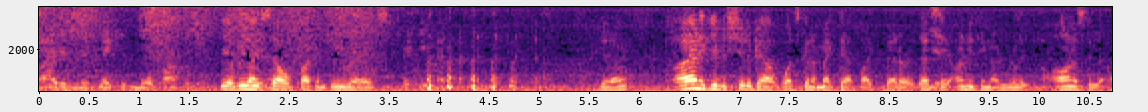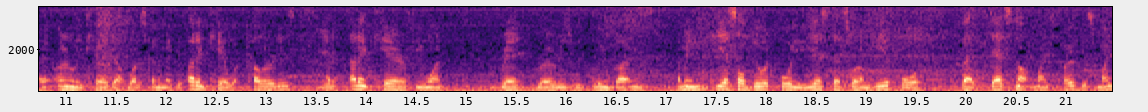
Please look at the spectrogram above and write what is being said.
ride it, and this makes it more possible. Yeah, we don't Yeah. sell fucking do-rags. You know, I only give a shit about what's going to make that bike better. That's Yeah. the only thing I really, honestly, I only care about what it's going to make it. I don't care what color it is. Yeah. I, I don't care if you want red rotors with blue buttons. I mean, yes, I'll do it for you. Yes, that's what I'm here for. But that's not my focus. My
